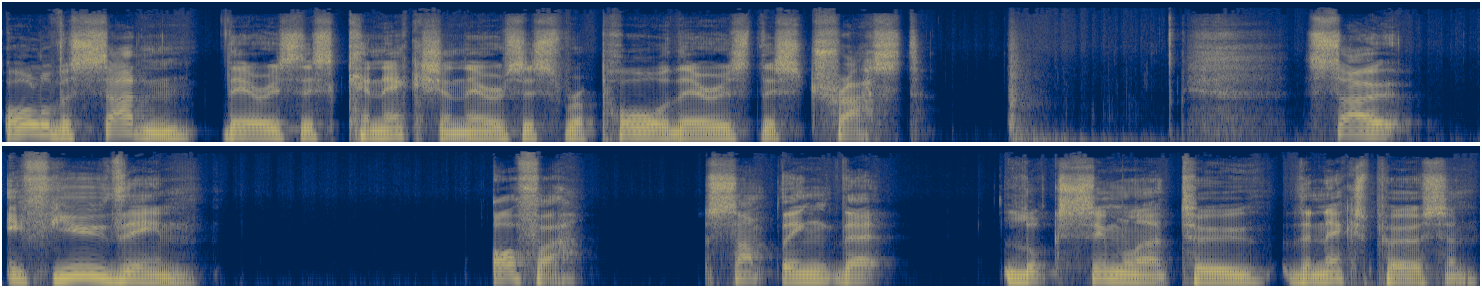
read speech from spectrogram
all of a sudden, there is this connection, there is this rapport, there is this trust. So if you then offer something that looks similar to the next person,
